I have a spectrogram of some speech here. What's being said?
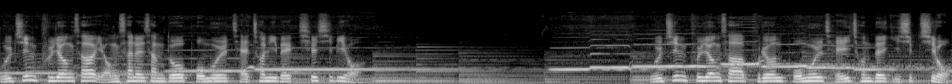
울진 불령사 영산의 상도 보물 제1272호. 울진 불령사 불연 보물 제2127호.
